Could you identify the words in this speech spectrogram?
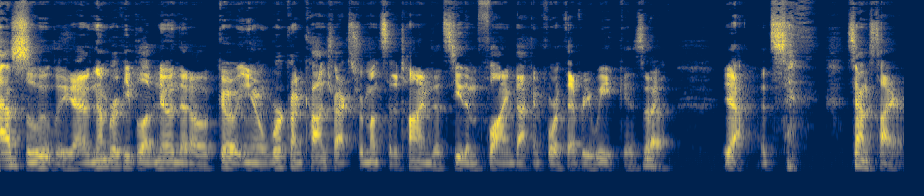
Absolutely. A number of people I've known that'll go, you know, work on contracts for months at a time that see them flying back and forth every week is, uh, right. yeah, it's sounds tiring,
